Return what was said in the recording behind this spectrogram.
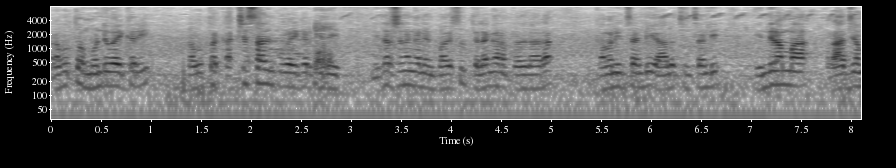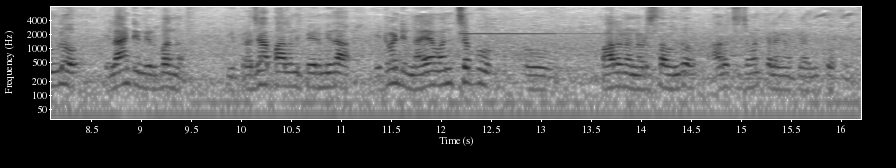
ప్రభుత్వం మొండి వైఖరి ప్రభుత్వ కక్ష సాధింపు వైఖరికి ఇది నిదర్శనంగా నేను భావిస్తూ తెలంగాణ ప్రజలారా గమనించండి ఆలోచించండి. ఇందిరమ్మ రాజ్యంలో ఎలాంటి నిర్బంధం ఈ ప్రజాపాలన పేరు మీద ఎటువంటి నయవంచపు పాలన నడుస్తూ ఉందో ఆలోచించమని తెలంగాణ ప్రజలు కోరుతున్నాను.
